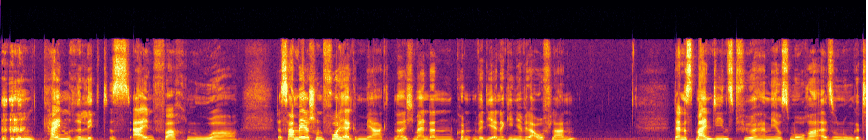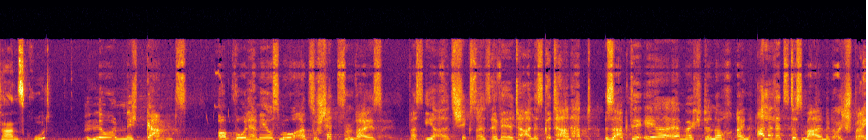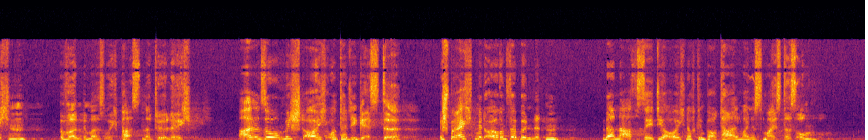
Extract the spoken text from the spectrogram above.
Kein Relikt ist einfach nur. Das haben wir ja schon vorher gemerkt, ne? Ich meine, dann konnten wir die Energien ja wieder aufladen. Dann ist mein Dienst für Hermeus Mora also nun getan, Skrut? Nun, nicht ganz. Obwohl Hermeus Mora zu schätzen weiß, was ihr als Schicksalserwählter alles getan habt, sagte er, er möchte noch ein allerletztes Mal mit euch sprechen. Wann immer es euch passt, natürlich. Also mischt euch unter die Gäste. Sprecht mit euren Verbündeten. Danach seht ihr euch nach dem Portal meines Meisters um.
